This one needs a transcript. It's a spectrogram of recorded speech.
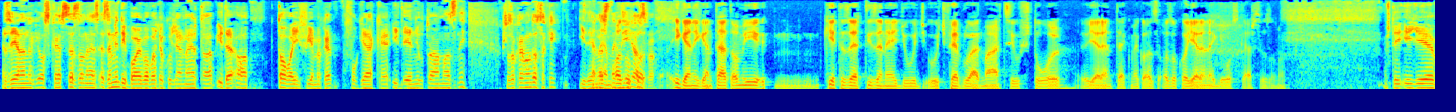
Ez a jelenlegi Oscar szezon, ez, ezzel mindig bajba vagyok, ugye, mert a, ide a tavalyi filmeket fogják idén jutalmazni, és azokra gondolsz, akik idén nem, lesznek azok igen, igen, tehát ami 2011 úgy, úgy február-márciustól jelentek meg, az, azok a jelenlegi Oscar szezonok. Most így, így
